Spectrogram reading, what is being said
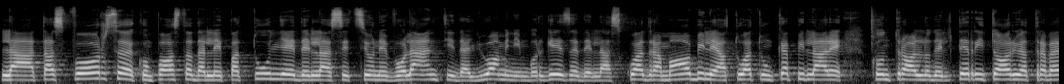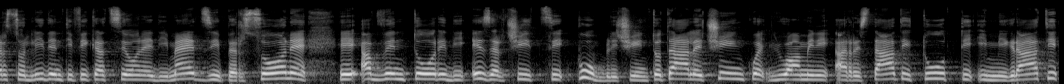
La task force, composta dalle pattuglie della sezione volanti e dagli uomini in borghese della squadra mobile, ha attuato un capillare controllo del territorio attraverso l'identificazione identificazione di mezzi, persone e avventori di esercizi pubblici. In totale 5 gli uomini arrestati, tutti immigrati,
